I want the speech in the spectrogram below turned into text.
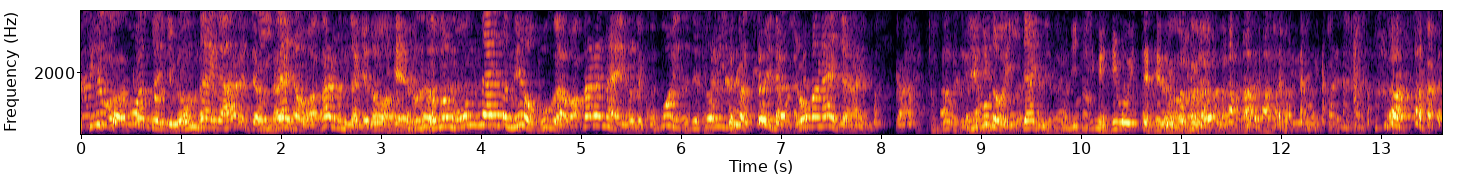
精神構造に問題があるって言いたいのは分かるんだけどその問題の根を僕は分からないのでここへでそれ今詰めてもしょうがないじゃないですか。ということを言いたいんですよ1ミリも言ってねえぞ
